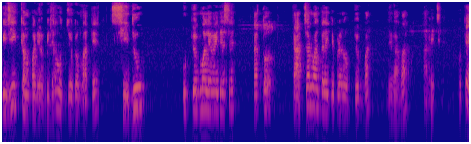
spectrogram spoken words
બીજી કંપનીઓ બીજા ઉદ્યોગો માટે સીધું ઉપયોગમાં લેવાઈ જશે કાં તો કાચા માલ તરીકે પણ એનો ઉપયોગમાં લેવામાં આવે છે ઓકે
